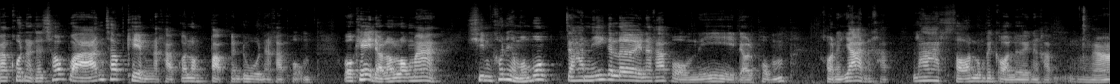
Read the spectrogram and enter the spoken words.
บางคนอาจจะชอบหวานชอบเค็มนะครับก็ลองปรับกันดูนะครับผมโอเค เดี๋ยวเราลองมาชิมข้าวเหนียวมะม่วงจานนี้กันเลยนะครับผมนี่เดี๋ยวผม ออนุญาตนะครับ ราดซอสลงไปก่อนเลยนะครับอ่า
